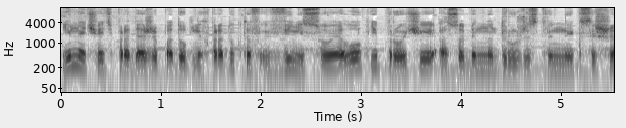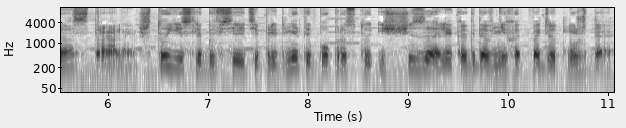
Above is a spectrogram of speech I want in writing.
и начать продажи подобных продуктов в Венесуэлу и прочие особенно дружественные к США страны. Что если бы все эти предметы попросту исчезали, когда в них отпадет нужда?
